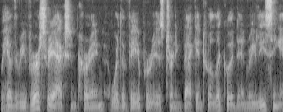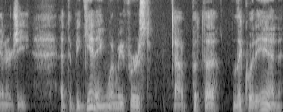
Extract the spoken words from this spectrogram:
we have the reverse reaction occurring where the vapor is turning back into a liquid and releasing energy. At the beginning, when we first uh, put the liquid in,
